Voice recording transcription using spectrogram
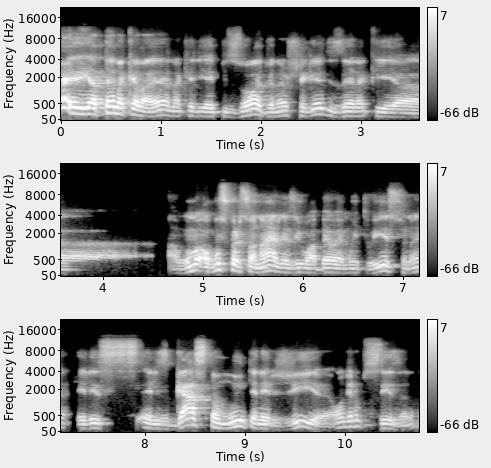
É, e até naquela é, naquele episódio, né, eu cheguei a dizer né, que a, alguma, alguns personagens, e o Abel é muito isso, né, eles, eles gastam muita energia onde não precisa. Né?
